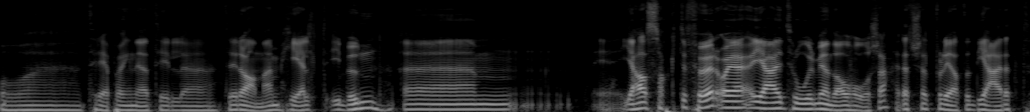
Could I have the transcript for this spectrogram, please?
og tre poeng ned til, til Ranheim helt i bunn. Eh, jeg har sagt det før, og jeg, jeg tror Mjøndalen holder seg. Rett og slett fordi at de er et,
